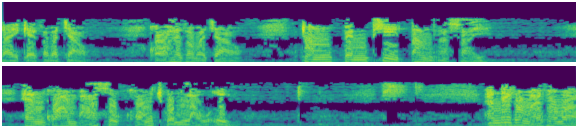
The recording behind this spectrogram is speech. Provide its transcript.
จัยแก่ข้าพเจ้า ขอให้ข้าพเจ้า จงเป็นที่ตั้งอาศัย แห่งความผาสุกของชนเหล่าอื่น อันนี้ก็หมายความว่า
